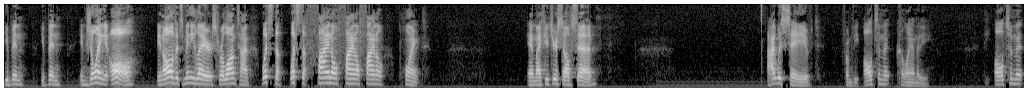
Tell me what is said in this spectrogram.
You've been, you've been enjoying it all in all of its many layers for a long time. What's the, what's the final, final, final point? And my future self said, I was saved from the ultimate calamity ultimate,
